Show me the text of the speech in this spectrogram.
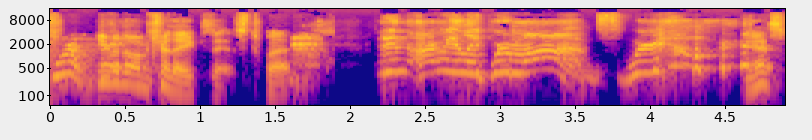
Yeah, even though I'm sure they exist, but but in the army like we're moms we're, we're yes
